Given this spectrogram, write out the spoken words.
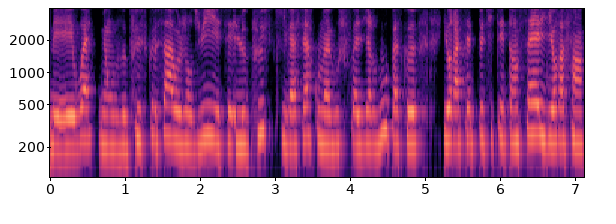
Mais ouais, mais on veut plus que ça aujourd'hui et c'est le plus qui va faire qu'on va vous choisir vous parce que il y aura cette petite étincelle, il y aura, enfin,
